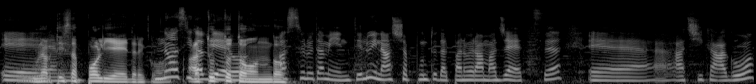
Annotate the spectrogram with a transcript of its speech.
un ehm, artista poliedrico, No, sì, a tutto tondo. Assolutamente, lui nasce appunto dal panorama jazz eh, a Chicago,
